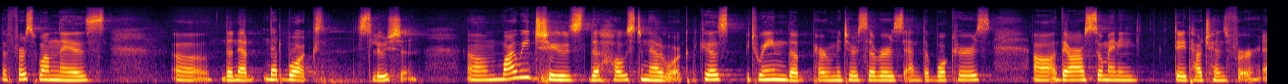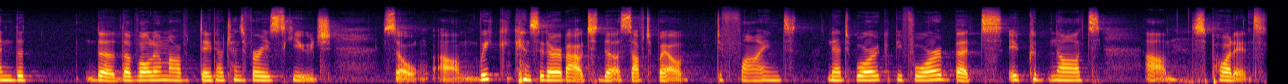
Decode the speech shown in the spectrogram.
The first one is uh, the net network solution. Um, why we choose the host network? Because between the parameter servers and the workers, uh, there are so many data transfer, and the, the, the volume of data transfer is huge. So um, we consider about the software-defined network before, but it could not um, support it,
